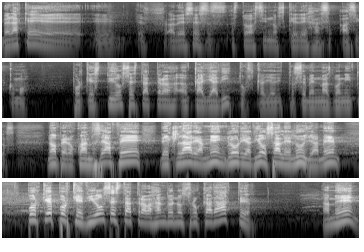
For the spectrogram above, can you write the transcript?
Verá que eh, a veces esto así nos queda así como, porque Dios está calladitos, calladitos, se ven más bonitos. No, pero cuando sea fe, declare amén, gloria a Dios, aleluya, amén. ¿Por qué? Porque Dios está trabajando en nuestro carácter. Amén.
